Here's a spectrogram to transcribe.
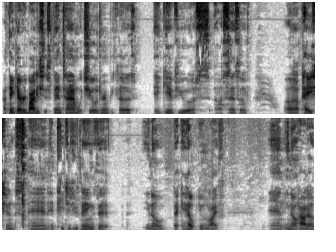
I think everybody should spend time with children because it gives you a sense of uh, patience and it teaches you things that you know that can help you in life, and you know how to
